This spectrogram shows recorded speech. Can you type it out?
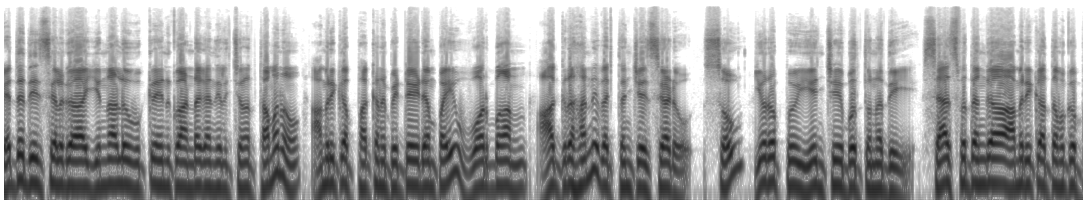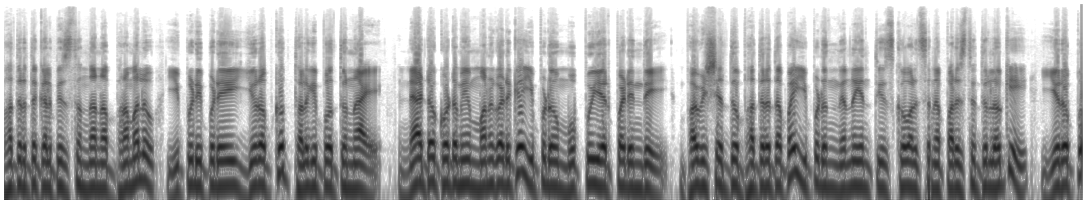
పెద్ద దేశాలుగా ఇన్నాళ్ళు ఉక్రెయిన్కు అండగా నిలిచిన తమను అమెరికా పక్కన పెట్టేయడంపై ఓర్బాన్ ఆగ్రహాన్ని వ్యక్తం చేశాడు. సో యూరోప్ ఏం చేయబోతున్నది? శాశ్వతంగా అమెరికా తమకు భద్రత కల్పిస్తుందన్న భ్రమలు ఇప్పుడు ఇప్పుడిప్పుడే యూరోప్కు తొలగిపోతున్నాయి. నాటో కూటమి మనుగడకే ఇప్పుడు ముప్పు ఏర్పడింది. భవిష్యత్తు భద్రతపై ఇప్పుడు నిర్ణయం తీసుకోవాల్సిన పరిస్థితుల్లోకి యూరోప్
